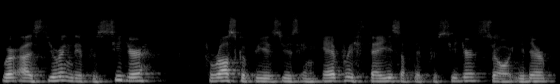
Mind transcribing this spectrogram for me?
whereas during the procedure, fluoroscopy is used in every phase of the procedure. So either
